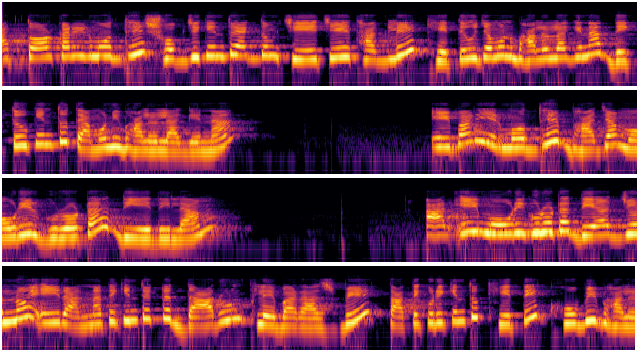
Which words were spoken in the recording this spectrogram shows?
আর তরকারির মধ্যে সবজি কিন্তু একদম চেয়ে চেয়ে থাকলে খেতেও যেমন ভালো লাগে না, দেখতেও কিন্তু তেমনই ভালো লাগে না। এবার এর মধ্যে ভাজা মৌরির গুঁড়োটা দিয়ে দিলাম। আর এই মৌরি গুঁড়োটা দেওয়ার জন্য এই রান্নাতে কিন্তু একটা দারুণ ফ্লেভার আসবে, তাতে করে কিন্তু খেতে খুবই ভালো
